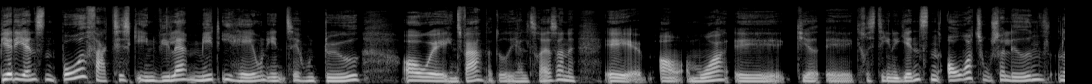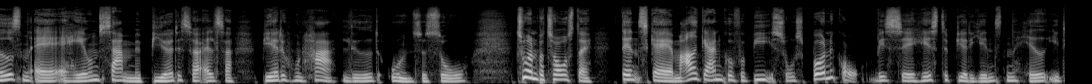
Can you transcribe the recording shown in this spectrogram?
Birte Jensen boede faktisk i en villa midt i haven, indtil hun døde. Og øh, hendes far, der døde i 50'erne, øh, og, og mor, øh, øh, Christine Jensen, overtog så leden, ledelsen af, af haven sammen med Birte. Så altså, Birte, hun har ledet Odense Zoo. Turen på torsdag, den skal meget gerne gå forbi Sos Bondegård, hvis øh, heste Birte Jensen havde et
